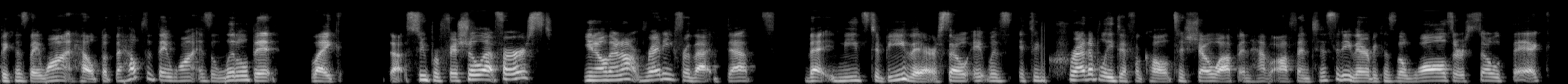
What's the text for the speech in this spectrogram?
because they want help, but the help that they want is a little bit like uh, superficial at first. You know, they're not ready for that depth that needs to be there. So it was, it's incredibly difficult to show up and have authenticity there because the walls are so thick.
